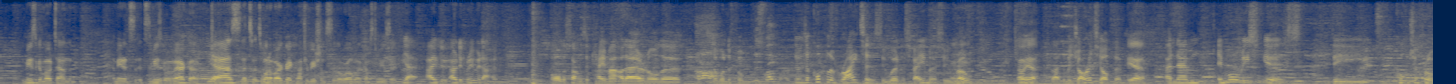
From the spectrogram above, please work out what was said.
Yeah. The music of Motown. I mean, it's it's the music of America. Yeah. Jazz. That's it's one of our great contributions to the world when it comes to music. yeah, I, do- I would agree with that. And all the songs that came out of there, and all the the wonderful. There was a couple of writers who weren't as famous who Mm-hmm. wrote Oh yeah. like the majority of them. Yeah. And then in more recent years, the culture from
